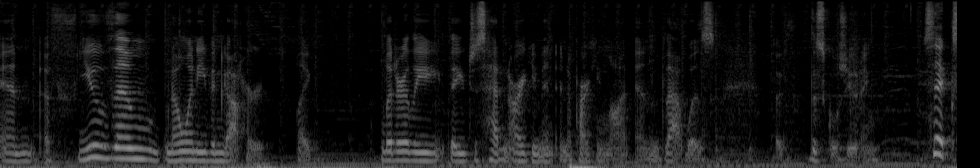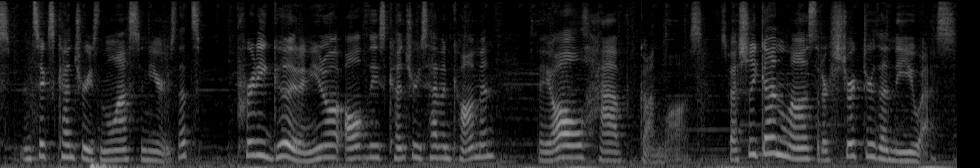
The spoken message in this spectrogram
and a few of them, no one even got hurt. Like, literally, they just had an argument in a parking lot, and that was the school shooting. Six in six countries in the last 10 years. That's pretty good. And you know what all of these countries have in common? They all have gun laws, especially gun laws that are stricter than the US.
